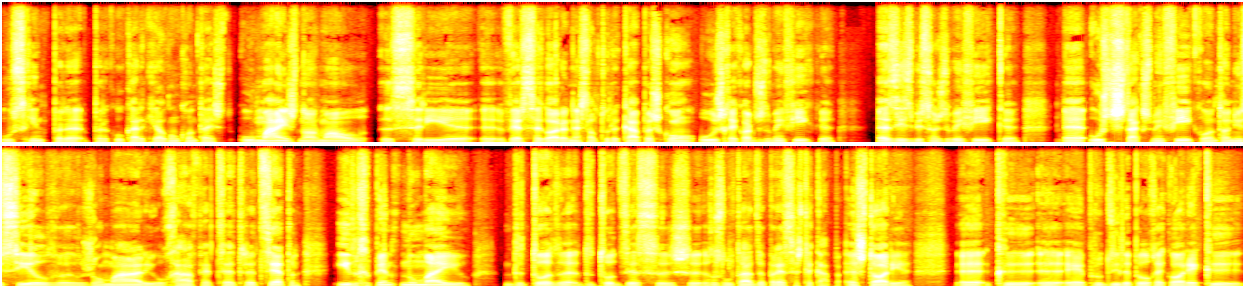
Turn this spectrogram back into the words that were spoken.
o seguinte para, para colocar aqui algum contexto. O mais normal uh, seria ver-se agora, nesta altura, capas com os recordes do Benfica, as exibições do Benfica, os destaques do Benfica, o António Silva, o João Mário, o Rafa, etc, etc, e de repente no meio de, toda, de todos esses eh, resultados aparece esta capa. A história uh, que uh, é produzida pelo Record é que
